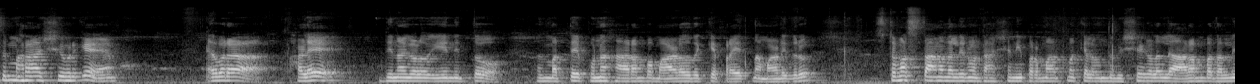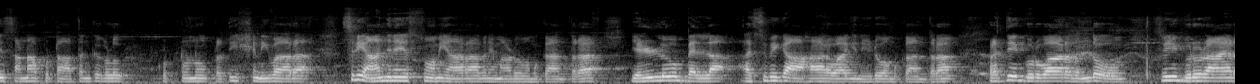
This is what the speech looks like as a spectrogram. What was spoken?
ಸಿಂಹರಾಶಿಯವರಿಗೆ ಅವರ ಹಳೆ ದಿನಗಳು ಏನಿತ್ತೋ ಅದು ಮತ್ತೆ ಪುನಃ ಆರಂಭ ಮಾಡೋದಕ್ಕೆ ಪ್ರಯತ್ನ ಮಾಡಿದರು. ಅಷ್ಟಮ ಸ್ಥಾನದಲ್ಲಿರುವಂತಹ ಶನಿ ಪರಮಾತ್ಮ ಕೆಲವೊಂದು ವಿಷಯಗಳಲ್ಲಿ ಆರಂಭದಲ್ಲಿ ಸಣ್ಣ ಪುಟ್ಟ ಆತಂಕಗಳು ಕೊಟ್ಟರು ಪ್ರತಿ ಶನಿವಾರ ಶ್ರೀ ಆಂಜನೇಯ ಸ್ವಾಮಿ ಆರಾಧನೆ ಮಾಡುವ ಮುಖಾಂತರ, ಎಳ್ಳು, ಬೆಲ್ಲ, ಹಸುವಿಗೆ ಆಹಾರವಾಗಿ ನೀಡುವ ಮುಖಾಂತರ ಪ್ರತಿ ಗುರುವಾರದಂದು ಶ್ರೀ ಗುರುರಾಯರ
